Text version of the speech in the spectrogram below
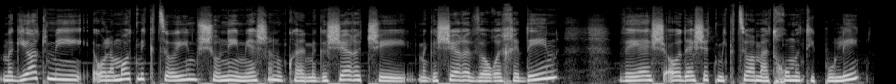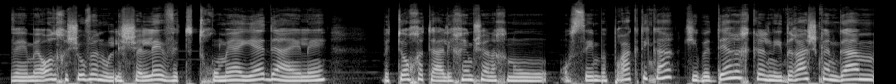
מגיעות מעולמות מקצועיים שונים. יש לנו כאן מגשרת שהיא מגשרת ועורכת דין, ויש עוד אשת מקצוע מהתחום הטיפולי, ומאוד חשוב לנו לשלב את תחומי הידע האלה בתוך התהליכים שאנחנו עושים בפרקטיקה, כי בדרך כלל נדרש כאן גם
